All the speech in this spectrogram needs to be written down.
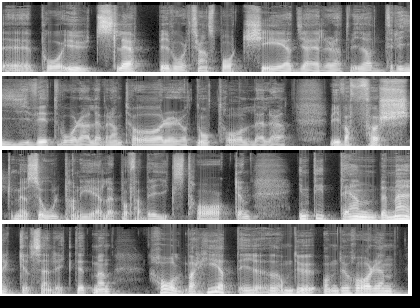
eh, på utsläpp i vår transportkedja eller att vi har drivit våra leverantörer åt något håll eller att vi var först med solpaneler på fabrikstaken. Inte i den bemärkelsen riktigt, men hållbarhet är om du, om du har en,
